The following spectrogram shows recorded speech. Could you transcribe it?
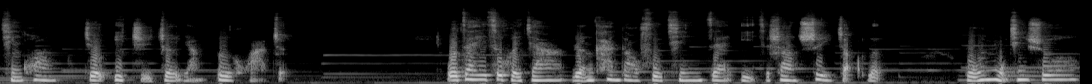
情况就一直这样恶化着。我再一次回家，仍看到父亲在椅子上睡着了。我问母亲说：“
